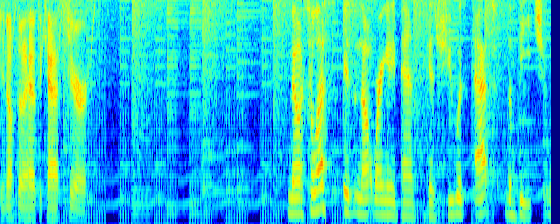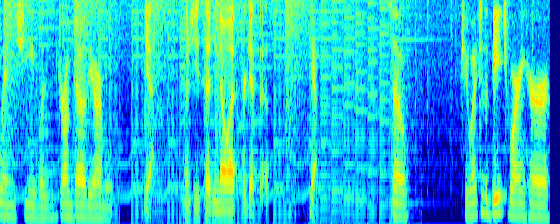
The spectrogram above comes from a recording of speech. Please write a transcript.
Enough that I have to cast Cure. No, Celeste is not wearing any pants because she was at the beach when she was drummed out of the army. Yes. When she said, you know what, forget this. Yeah. So she went to the beach wearing her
